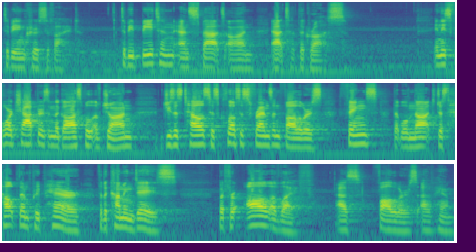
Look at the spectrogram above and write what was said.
to being crucified to be beaten and spat on at the cross. In these four chapters in the Gospel of John, Jesus tells his closest friends and followers things that will not just help them prepare for the coming days, but for all of life as followers of him.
